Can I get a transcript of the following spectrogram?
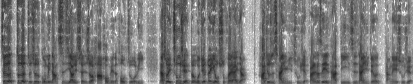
这个这个这就是国民党自己要去承受他后面的后坐力。那所以初选对我觉得对游淑慧来讲，他就是参与初选，反正这也是他第一次参与这个党内初选。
